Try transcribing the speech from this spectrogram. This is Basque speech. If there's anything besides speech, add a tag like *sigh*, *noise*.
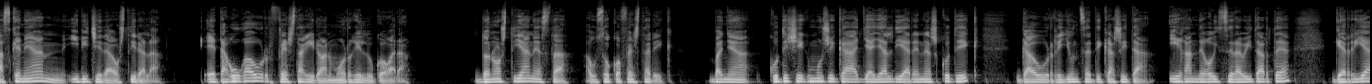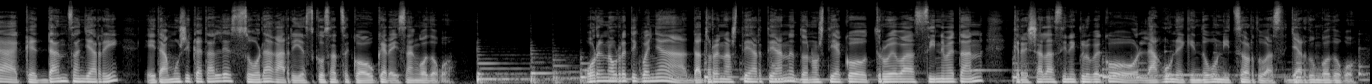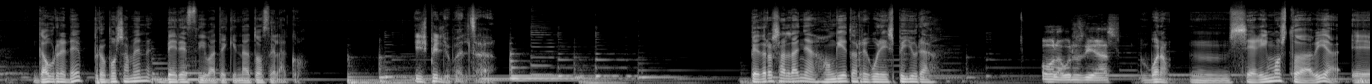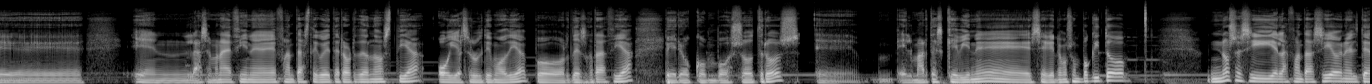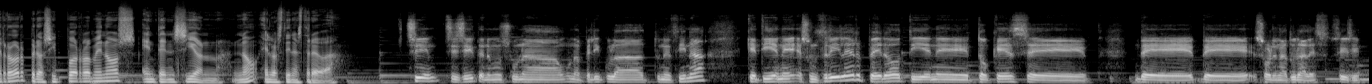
Azkenean iritsi da ostirala, eta gu gaur festa giroan murgilduko gara. Donostian ez da, auzoko festarik, baina kutisik musika jaialdiaren eskutik, gaur riuntzetik hasita, igande goizera bitarte, gerriak dantzan jarri eta musika talde zoragarri ezkozatzeko aukera izango dugu. Horren aurretik baina, datorren aste artean Donostiako trueba zinemetan Kresala Zineklubeko lagunekin dugun itzorduaz jardungo dugu. Gaur ere, proposamen berezi batekin datozelako. Ispilu beltza. Pedro Saldaña, ongi etorri gure ispilura. Hola, buenos días. Bueno, mm, seguimos todavía. Eh, en la Semana de Cine Fantástico y Terror de Donostia. Hoy es el último día, por desgracia, pero con vosotros eh, el martes que viene seguiremos un poquito, no sé si en la fantasía o en el terror, pero sí por lo menos en tensión, ¿no? En los cines Treva. Sí, sí, sí, tenemos una, una, película tunecina que tiene, es un thriller, pero tiene toques eh, de, de sobrenaturales, sí, sí.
